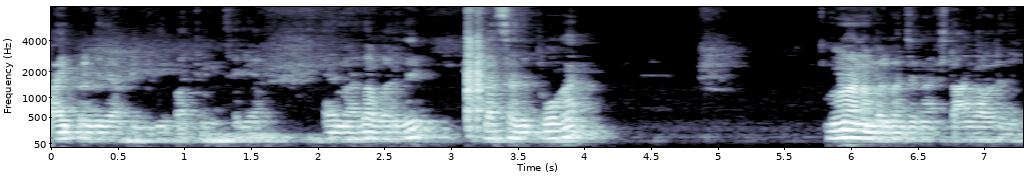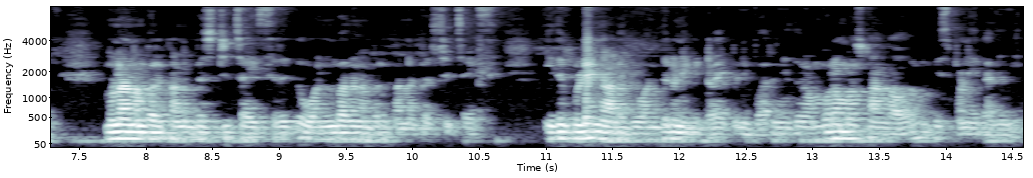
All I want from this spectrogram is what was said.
வாய்ப்பு இருக்குது அப்படிங்கிறது பார்த்துங்க சரியா? அது மாதிரி தான் வருது. ப்ளஸ் அது போக மூணாம் நம்பர் கொஞ்சம் ஸ்ட்ராங்காக வருது. மூணாம் நம்பருக்கான பெஸ்ட்டு சாய்ஸ் இருக்குது ஒன்பதாம் நம்பருக்கான பெஸ்ட்டு சாய்ஸ் இதுக்குள்ளே நாளைக்கு வந்துடும். நீங்கள் ட்ரை பண்ணி பாருங்கள் இது ரொம்ப ரொம்ப ஸ்ட்ராங்காக வரும். மிஸ் பண்ணிடாதீங்க.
